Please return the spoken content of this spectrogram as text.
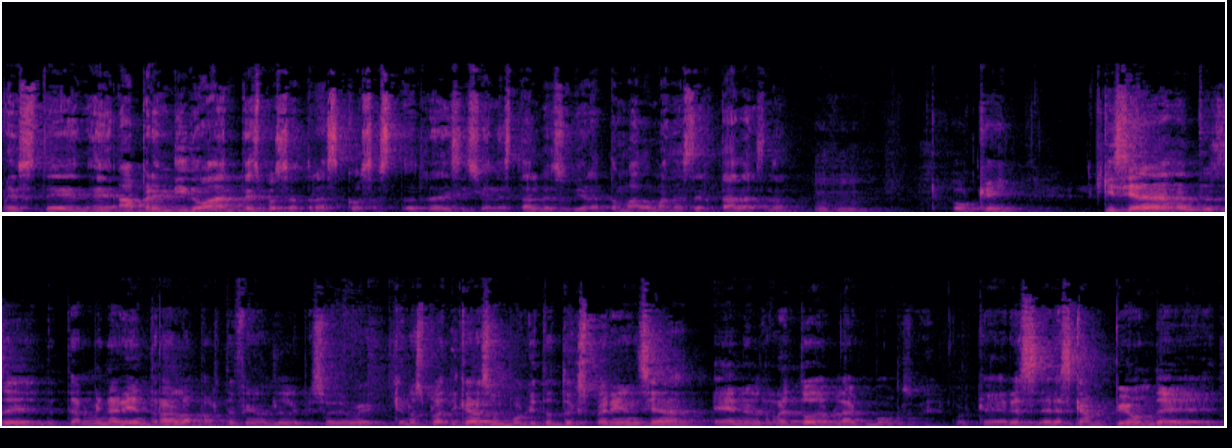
este, eh, aprendido antes, pues otras cosas, otras decisiones tal vez hubiera tomado más acertadas, ¿no? Ujú. Ok. Quisiera, antes de, de terminar y entrar a la parte final del episodio, güey, que nos platicaras un poquito tu experiencia en el reto de Black Box, güey. Porque eres, eres campeón de,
